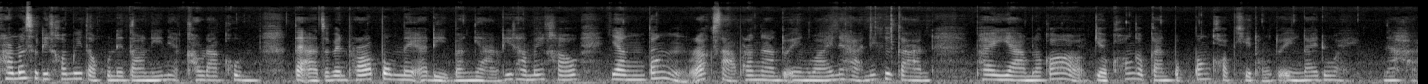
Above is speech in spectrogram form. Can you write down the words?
ความรู้สึกที่เขามีต่อคุณในตอนนี้เนี่ยเขารักคุณ แต่อาจจะเป็นเพราะปมในอดีตบางอย่างที่ทำให้เขายังต้องรักษาพลังงานตัวเองไว้นะคะนี่คือการพยายามแล้วก็เกี่ยวข้องกับการปกป้องขอบเขตของตัวเองได้ด้วยนะคะ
